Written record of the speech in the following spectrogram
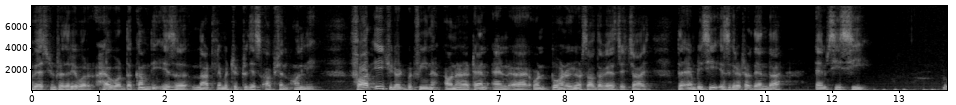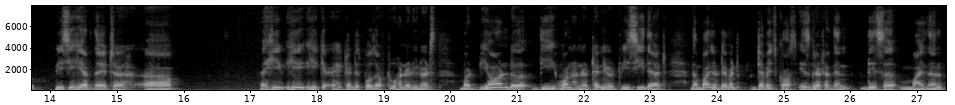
waste into the river. However, the company is uh, not limited to this option only. For each unit between 110 and uh, 200 units of the waste discharge, the MDC is greater than the MCC. We see here that uh, he, he, he, he can dispose of 200 units, but beyond uh, the 110 unit, we see that the marginal damage, damage cost is greater than this uh, marginal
